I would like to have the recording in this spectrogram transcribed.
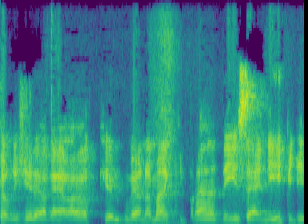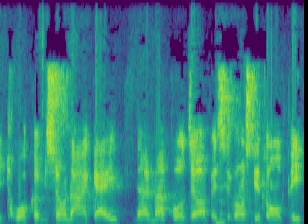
corriger leur erreur que le gouvernement qui prend des années puis des trois commissions d'enquête finalement pour dire ah ben c'est bon on s'est trompé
